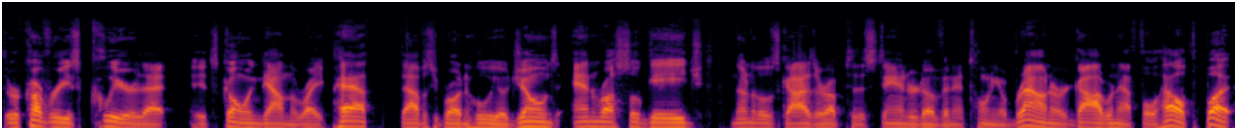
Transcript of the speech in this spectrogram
the recovery is clear that it's going down the right path. They obviously brought in Julio Jones and Russell Gage. None of those guys are up to the standard of an Antonio Brown or Godwin at full health, but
